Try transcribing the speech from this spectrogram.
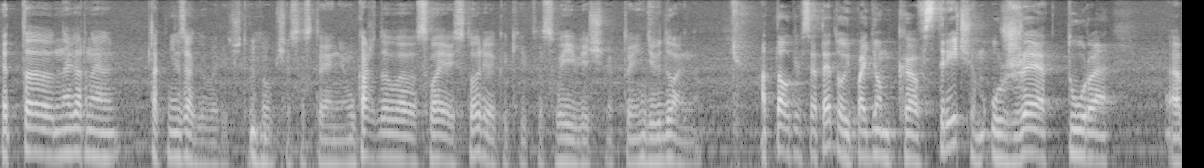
Это, наверное, так нельзя говорить, что это общее состояние. У каждого своя история, какие-то свои вещи. Это индивидуально. Отталкиваясь от этого и пойдем к встречам уже тура Э,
